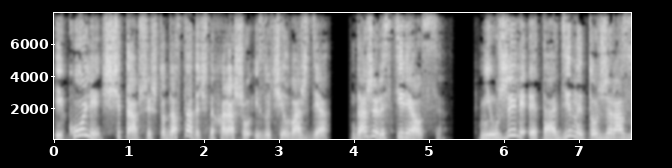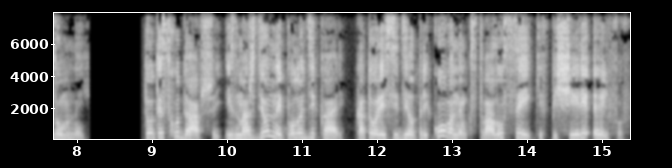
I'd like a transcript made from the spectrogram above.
И Коли, считавший, что достаточно хорошо изучил вождя, даже растерялся. Неужели это один и тот же разумный? Тот исхудавший, изможденный полудикарь, который сидел прикованным к стволу сейки в пещере эльфов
